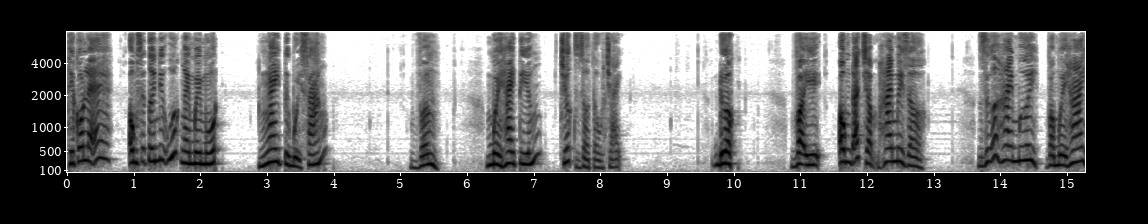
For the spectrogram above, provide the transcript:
thì có lẽ ông sẽ tới New ước ngày 11, ngay từ buổi sáng. Vâng, 12 tiếng trước giờ tàu chạy. Được, vậy ông đã chậm 20 giờ. Giữa 20 và 12,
